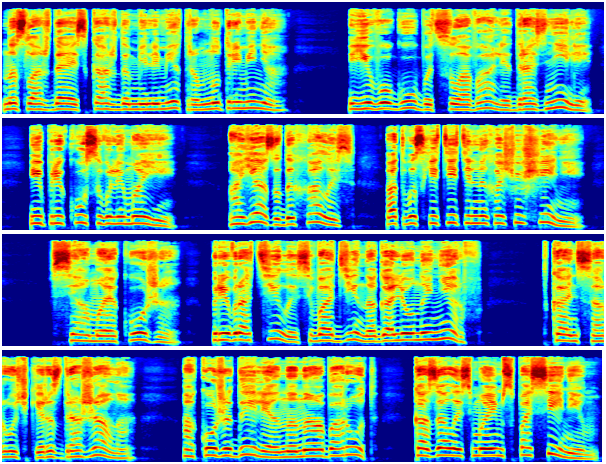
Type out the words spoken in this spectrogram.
наслаждаясь каждым миллиметром внутри меня. Его губы целовали, дразнили и прикусывали мои, а я задыхалась от восхитительных ощущений. Вся моя кожа превратилась в один оголенный нерв, Ткань сорочки раздражала, а кожа Делиана, наоборот, казалась моим спасением.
